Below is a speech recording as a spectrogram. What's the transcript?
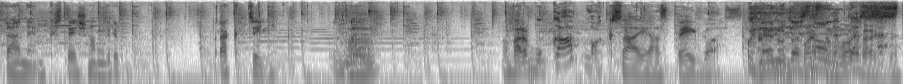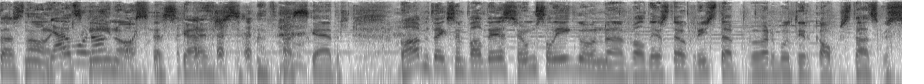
Tādiem, kas tiešām grib. Nu, mm -hmm. Varbūt kā atmaksājās beigās. Nē, nu tas, nav, tas, tas nav nekāds kino. Tas skaidrs. tas skaidrs. Labi, teiksim, paldies jums, Līga, un uh, paldies tev, Kristap. Varbūt ir kaut kas tāds, kas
